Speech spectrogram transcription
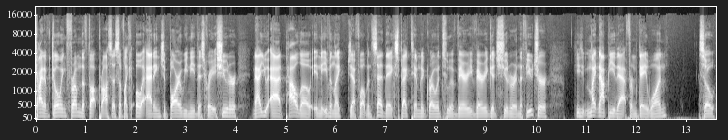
kind of going from the thought process of like, oh, adding Jabari, we need this great shooter. Now you add Paolo, and even like Jeff Weltman said, they expect him to grow into a very, very good shooter in the future. He might not be that from day one. So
